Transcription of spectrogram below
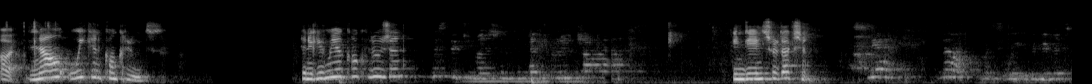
All right, now we can conclude. Can you give me a conclusion This did you mention the literary genre? in the introduction? Yeah, no, we, we did it.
